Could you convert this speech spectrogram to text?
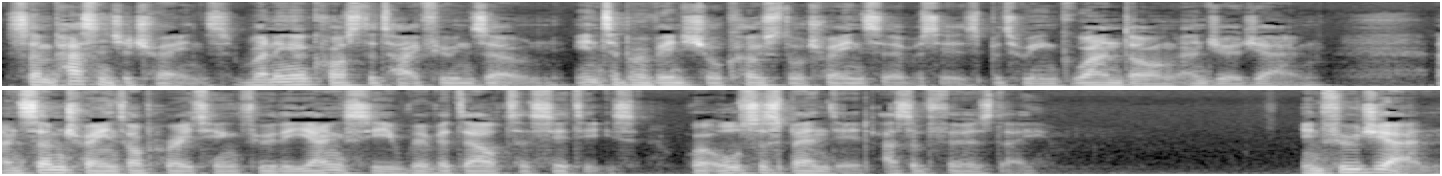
Some passenger trains running across the typhoon zone interprovincial coastal train services between Guangdong and Zhejiang, and some trains operating through the Yangtze River Delta cities were all suspended as of Thursday. In Fujian,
